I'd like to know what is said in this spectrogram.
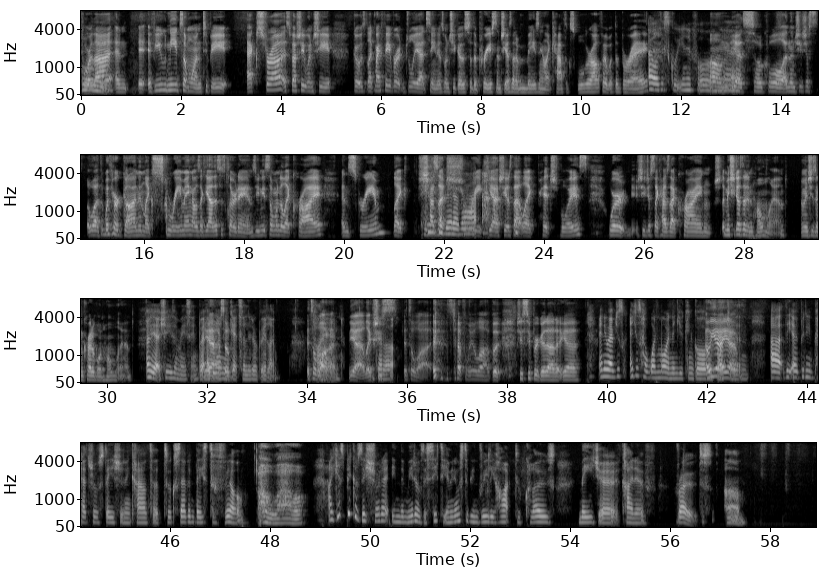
for mm. that. And if you need someone to be extra, especially when she goes like my favorite Juliet scene is when she goes to the priest and she has that amazing like Catholic schoolgirl outfit with the beret. Oh, the school uniform. Um, yeah. yeah, it's so cool. And then she's just with, with her gun and like screaming. I was like, yeah, this is Claire Danes. You need someone to like cry and scream. Like she she's has so that shriek. That. Yeah, she has that like pitched voice where she just like has that crying. I mean, she does it in Homeland. I mean, she's incredible in Homeland. Oh yeah, she's amazing. But at the end, so it gets a little bit like it's a lot. Yeah, like it's she's a it's a lot. it's definitely a lot, but she's super good at it. Yeah. Anyway, I'm just I just have one more, and then you can go. Oh yeah, yeah. And, uh, the opening petrol station encounter took seven days to film. Oh wow. I guess because they shot it in the middle of the city. I mean, it must have been really hard to close major kind of roads. Um,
